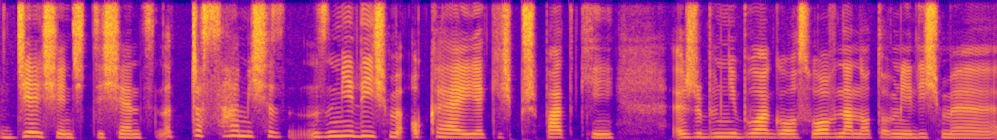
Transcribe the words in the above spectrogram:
10 tysięcy. No, czasami się zmieliśmy, ok, jakieś przypadki, żebym nie była gołosłowna, no to mieliśmy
